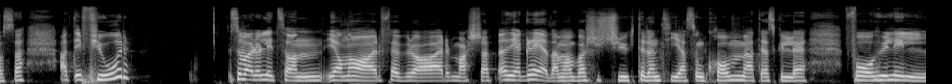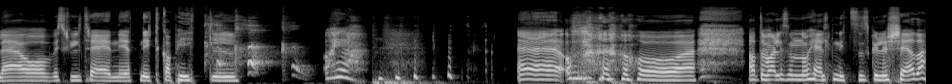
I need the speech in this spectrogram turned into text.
også, at i fjor så var det jo litt sånn januar, februar, mars Jeg gleda meg bare så sjukt til den tida som kom, med at jeg skulle få hun lille, og vi skulle tre inn i et nytt kapittel. Å ja. Eh, og, og at det var liksom noe helt nytt som skulle skje. Da.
